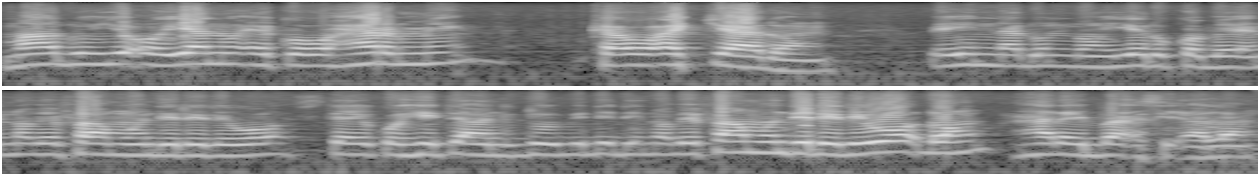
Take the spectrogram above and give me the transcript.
maɗum yo o yanu e ko harmi ka o acca ɗon. Ɓe inna ɗum ɗon yeru koɓe noɓe famodiriri wo so tawi ko hitande duuɓi ɗiɗi noɓe famodiriri wo ɗon haray basi ala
